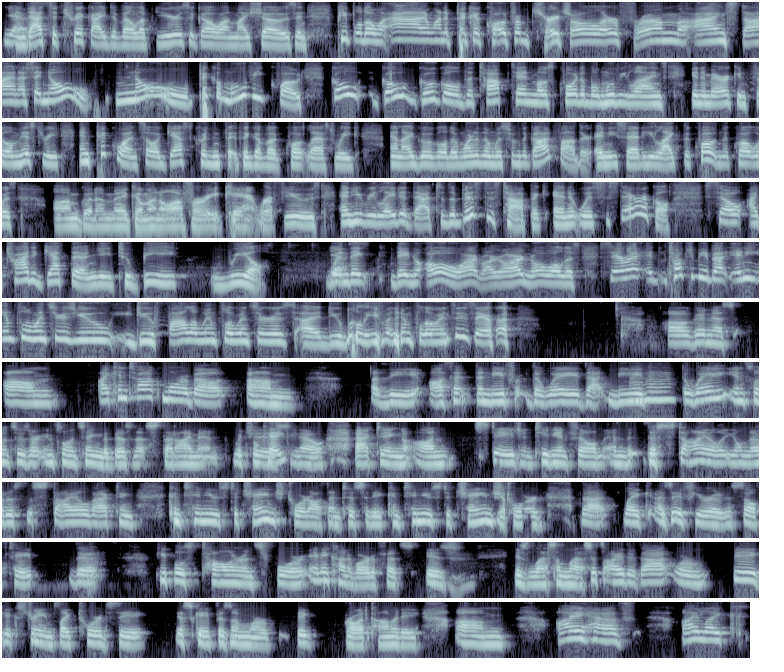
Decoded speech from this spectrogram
Yes. And that's a trick I developed years ago on my shows. And people don't want, ah, I want to pick a quote from Churchill or from Einstein. I say, no, no, pick a movie quote. Go, go Google the top 10 most quotable movie lines in American film history and pick one. So a guest couldn't think of a quote last week. And I Googled, and one of them was from The Godfather. And he said he liked the quote. And the quote was, I'm going to make him an offer he can't refuse. And he related that to the business topic, and it was hysterical. So I try to get them to be real. Yes. When they they know, oh, I, I, I know all this. Sarah, talk to me about any influencers you do. You follow influencers? Uh, do you believe in influencers, Sarah? Oh goodness, um, I can talk more about um, the authentic the need for the way that need mm-hmm. the way influencers are influencing the business that I'm in, which okay. is you know acting on stage and TV and film, and the, the, style. You'll notice the style of acting continues to change toward authenticity, continues to change yep. toward that, like as if you're in a self tape. The people's tolerance for any kind of artifice is mm-hmm. is less and less. It's either that or big extremes, like towards the escapism or broad comedy. Um, I have, I like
